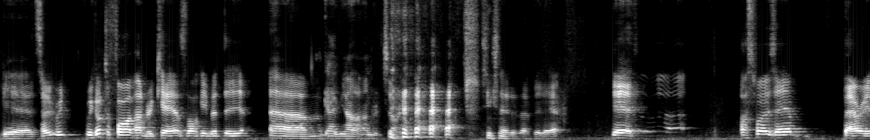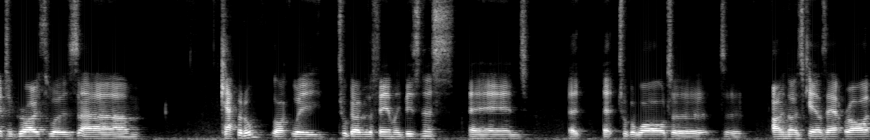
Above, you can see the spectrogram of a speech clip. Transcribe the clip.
Yeah, so we, we got to 500 cows, Lockie, but the. I Um, gave you another 100. Sorry. you can edit that bit out. Yeah, uh, I suppose our barrier to growth was um, capital. Like we took over the family business, and it, it took a while to to own those cows outright,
